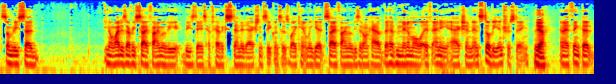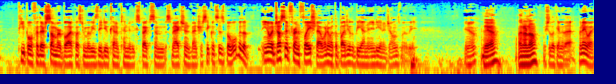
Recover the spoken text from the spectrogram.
Somebody said, you know, why does every sci-fi movie these days have to have extended action sequences? Why can't we get sci-fi movies that don't have that have minimal, if any, action and still be interesting? Yeah, And I think that people for their summer blockbuster movies, they do kind of tend to expect some some action adventure sequences. But what would the you know adjusted for inflation? I wonder what the budget would be on an Indiana Jones movie. You know, yeah. I don't know. we should look into that. But anyway,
